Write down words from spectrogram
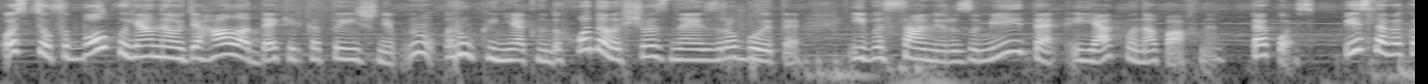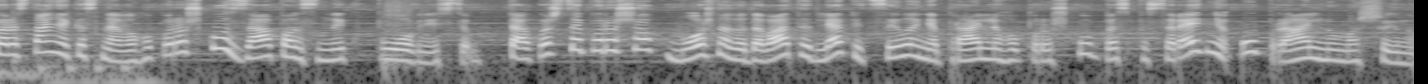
Ось цю футболку я не одягала декілька тижнів. Ну, руки ніяк не доходили щось з нею зробити. І ви самі розумієте, як вона пахне. Так ось, після використання кисневого порошку запах зник повністю. Також цей порошок можна додавати для підсилення прального порошку безпосередньо у пральну машину.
